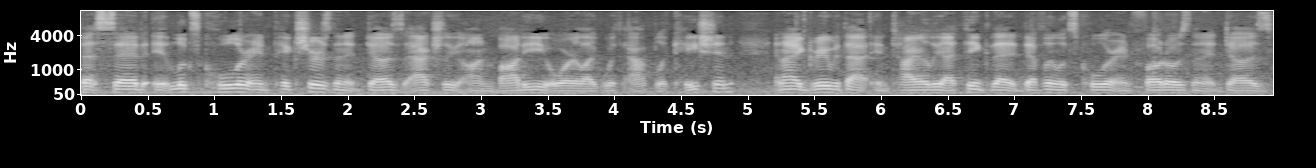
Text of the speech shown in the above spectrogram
that said it looks cooler in pictures than it does actually on body or like with application. And I agree with that entirely. I think that it definitely looks cooler in photos than it does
